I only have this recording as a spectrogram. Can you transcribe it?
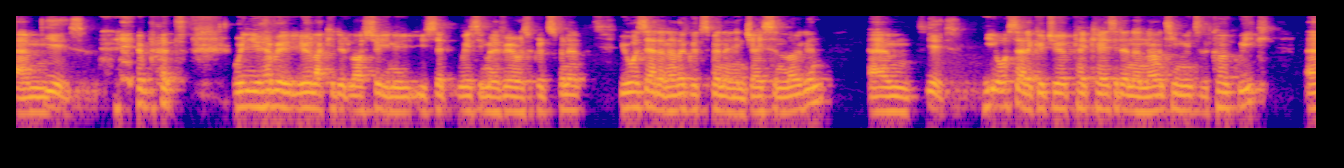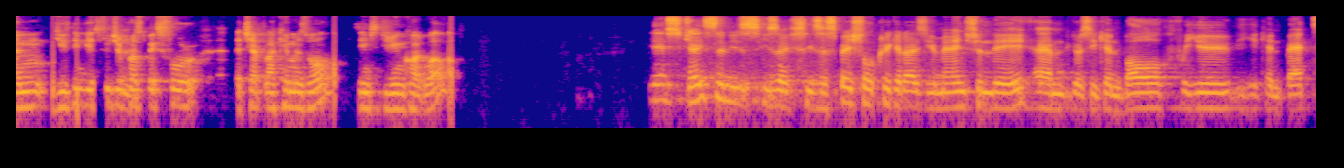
Um, yes. but when you have a year like you did last year, you know, you said Wesley Madhevere was a good spinner. You also had another good spinner in Jason Logan. Um, yes. He also had a good year, played KZN in 19, went to the Coke Week. Um, do you think there's future mm. prospects for a chap like him as well? Seems to be doing quite well. Yes, Jason is he's a he's a special cricketer as you mentioned there, um, because he can bowl for you, he can bat,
